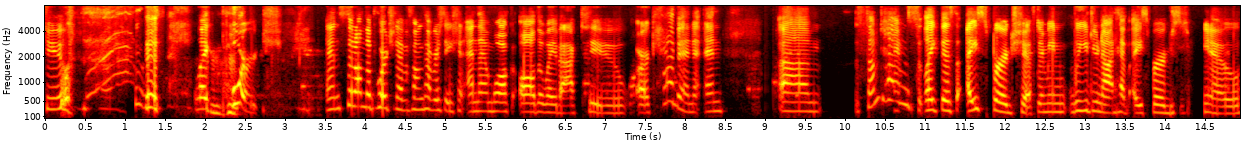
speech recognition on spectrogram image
to this like porch and sit on the porch and have a phone conversation and then walk all the way back to our cabin. And um sometimes like this iceberg shift i mean we do not have icebergs you know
